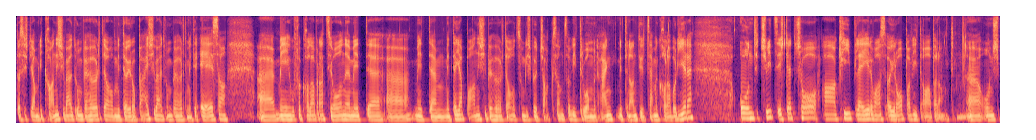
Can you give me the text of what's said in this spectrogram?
das ist die amerikanische Weltraumbehörde, und mit der europäischen Weltraumbehörde, mit der ESA. Äh, wir haben Kollaborationen mit, äh, mit, ähm, mit der japanischen Behörde, auch zum Beispiel JAXA und so weiter, wo wir eng miteinander zusammen kollaborieren. Und die Schweiz ist dort schon ein Key Player, was europaweit anbelangt. Äh, und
